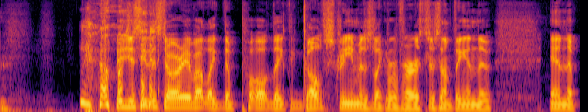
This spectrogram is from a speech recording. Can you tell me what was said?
Did you see the story about like the pole, like the Gulf Stream is like reversed or something, and the and the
